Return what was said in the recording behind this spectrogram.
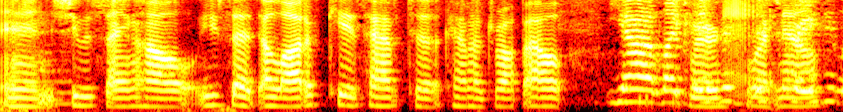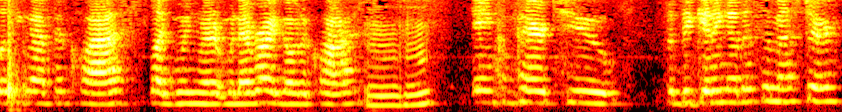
And she was saying how you said a lot of kids have to kind of drop out. yeah, like for if it's, right it's now. crazy looking at the class, like when whenever I go to class, Mm-hmm. and compared to the beginning of the semester,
